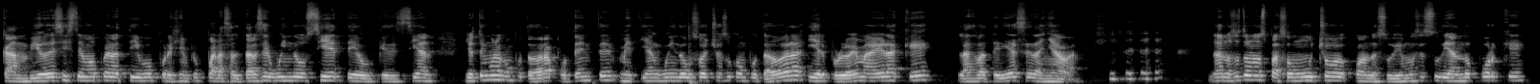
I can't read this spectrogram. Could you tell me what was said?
cambió de sistema operativo, por ejemplo, para saltarse Windows 7 o que decían, yo tengo una computadora potente, metían Windows 8 a su computadora y el problema era que las baterías se dañaban. A nosotros nos pasó mucho cuando estuvimos estudiando porque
